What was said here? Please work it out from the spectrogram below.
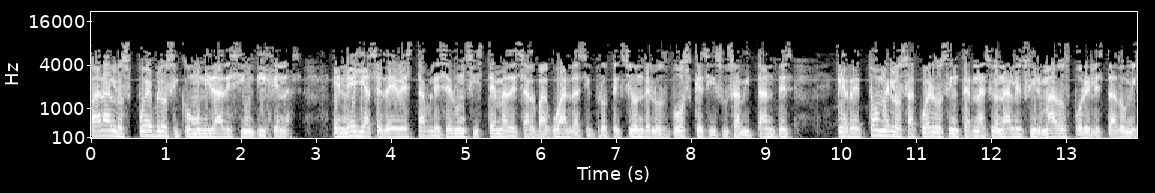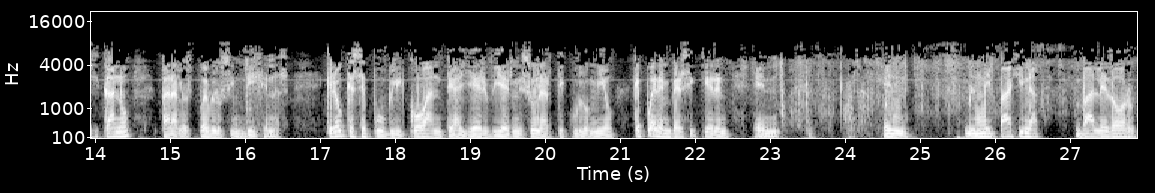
para los pueblos y comunidades indígenas. En ella se debe establecer un sistema de salvaguardas y protección de los bosques y sus habitantes que retome los acuerdos internacionales firmados por el Estado mexicano para los pueblos indígenas. Creo que se publicó anteayer viernes un artículo mío que pueden ver si quieren en, en mi página valedor.org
